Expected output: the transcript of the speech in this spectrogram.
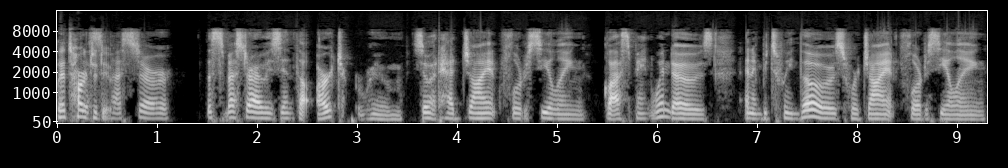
that's hard the to do. semester, The semester I was in the art room, so it had giant floor to ceiling glass pane windows, and in between those were giant floor to ceiling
